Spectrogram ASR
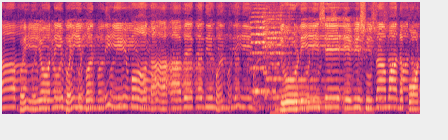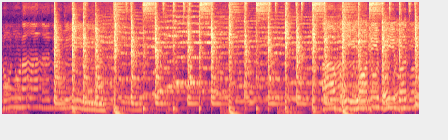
આ ભાઈઓની ભાઈ બંદી મોના આવે કદી મંદી. જોડી છે એવી સુદામાન કોનોડાન જેવી. આ ભાઈઓની ભાઈ બંદી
